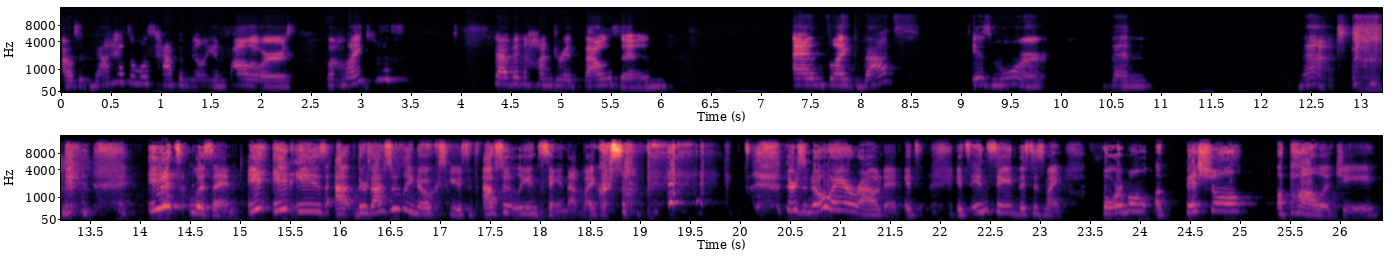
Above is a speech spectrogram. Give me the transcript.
I was like, Matt has almost half a million followers, but Mike has seven hundred thousand, and like that's is more than Matt. it's listen it, it is uh, there's absolutely no excuse. It's absolutely insane that microsoft there's no way around it. It's it's insane. This is my formal official apology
